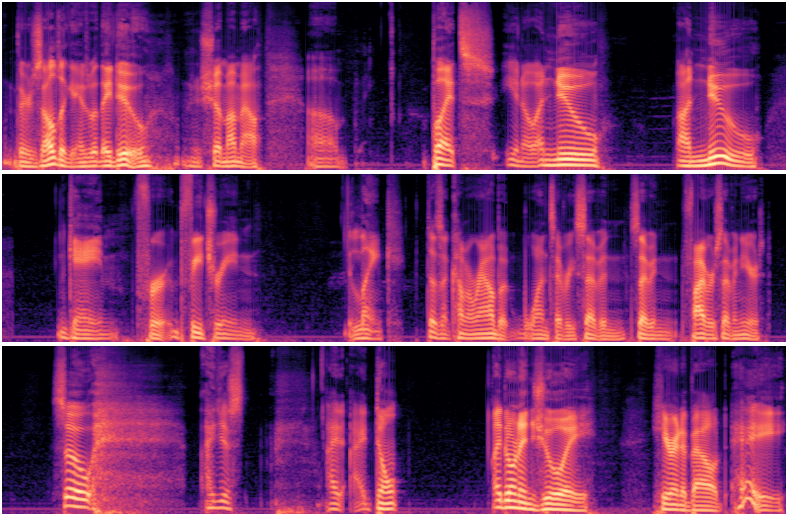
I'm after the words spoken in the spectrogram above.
their Zelda games, but they do. Shut my mouth. Um, but you know, a new, a new game for featuring Link doesn't come around, but once every seven, seven, five or seven years. So, I just, I, I don't, I don't enjoy hearing about, hey,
